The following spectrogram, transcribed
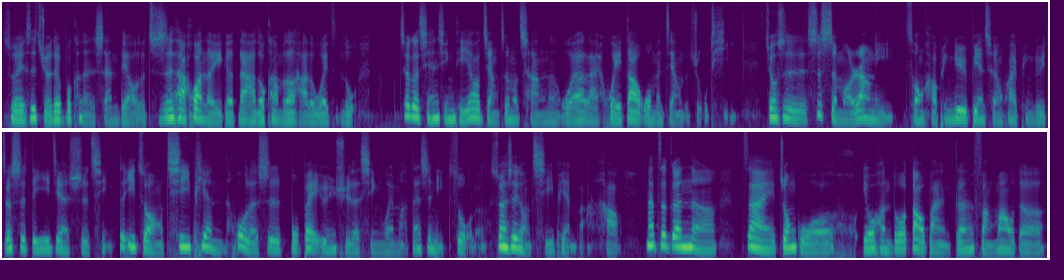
所以是绝对不可能删掉的，只是他换了一个大家都看不到他的位置录。这个前情提要讲这么长呢，我要来回到我们讲的主题。就是是什么让你从好频率变成坏频率？这是第一件事情，是一种欺骗或者是不被允许的行为嘛？但是你做了，算是一种欺骗吧。好，那这跟呢，在中国有很多盗版跟仿冒的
